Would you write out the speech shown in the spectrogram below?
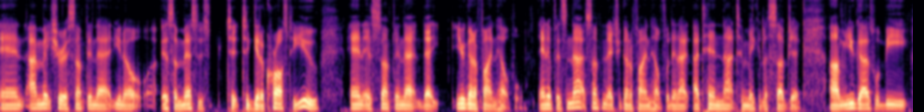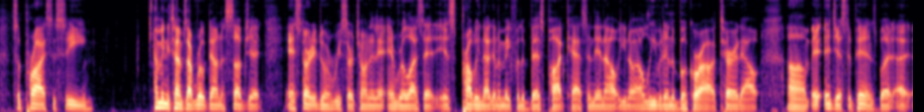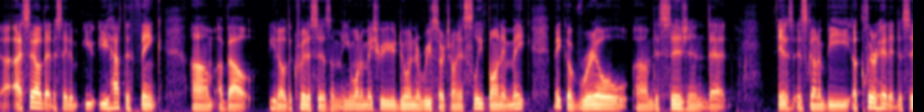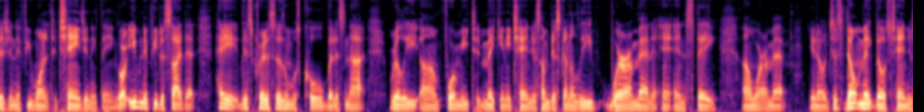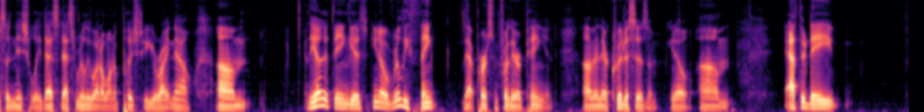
And I make sure it's something that you know, it's a message to to get across to you, and it's something that that you're going to find helpful. And if it's not something that you're going to find helpful, then I, I tend not to make it a subject. Um, you guys will be surprised to see how many times I wrote down a subject and started doing research on it and realized that it's probably not going to make for the best podcast, and then I'll you know I'll leave it in the book or I'll tear it out. Um, it, it, just depends. But I, I say all that to say that you you have to think um, about you know the criticism you want to make sure you're doing the research on it sleep on it make make a real um, decision that is is going to be a clear-headed decision if you wanted to change anything or even if you decide that hey this criticism was cool but it's not really um, for me to make any changes. I'm just going to leave where i'm at and, and stay um, where i'm at. You know just don't make those changes initially. That's that's really what i want to push to you right now. Um, the other thing is you know really thank that person for their opinion um, and their criticism you know um, after they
